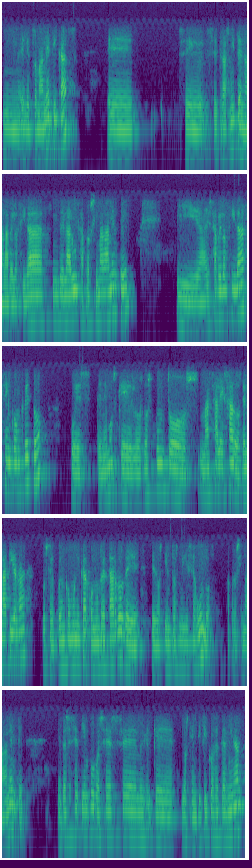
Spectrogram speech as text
mm, electromagnéticas eh, se, transmiten a la velocidad de la luz aproximadamente y a esa velocidad en concreto pues tenemos que los dos puntos más alejados de la Tierra pues se pueden comunicar con un retardo de, de 200 milisegundos aproximadamente. Entonces ese tiempo pues es el, que los científicos determinan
